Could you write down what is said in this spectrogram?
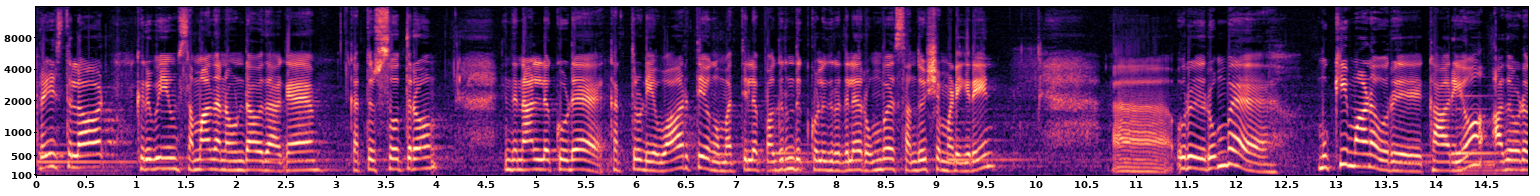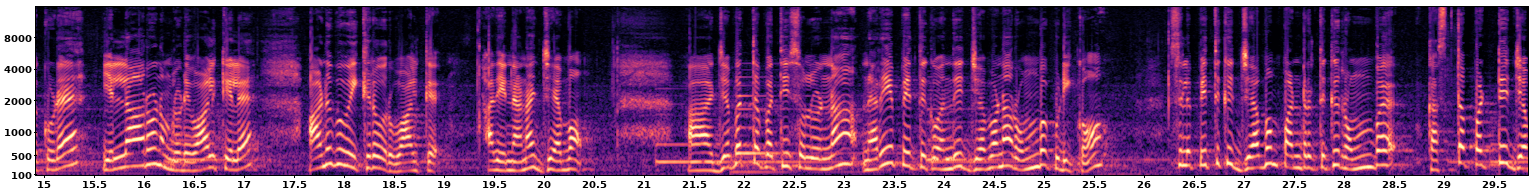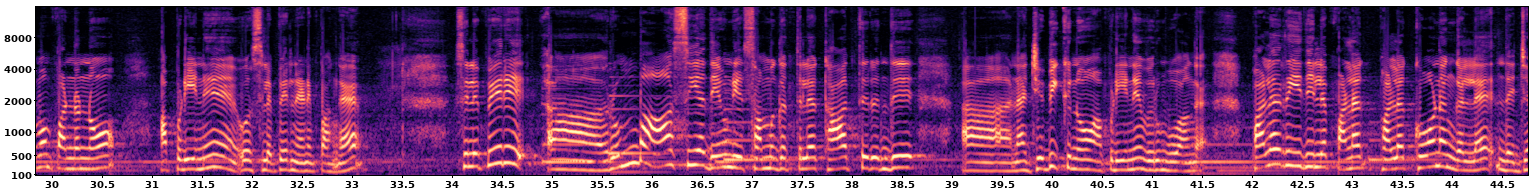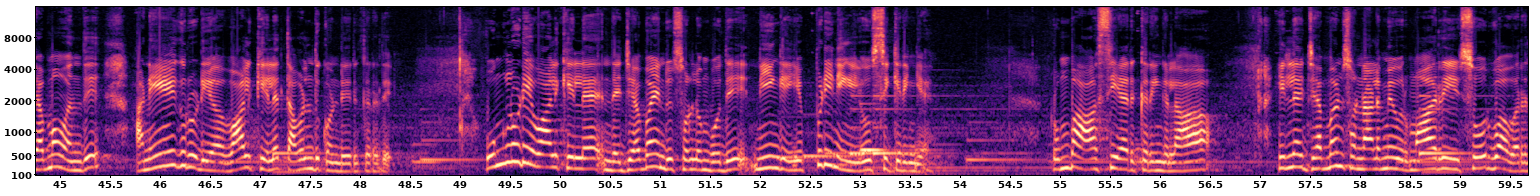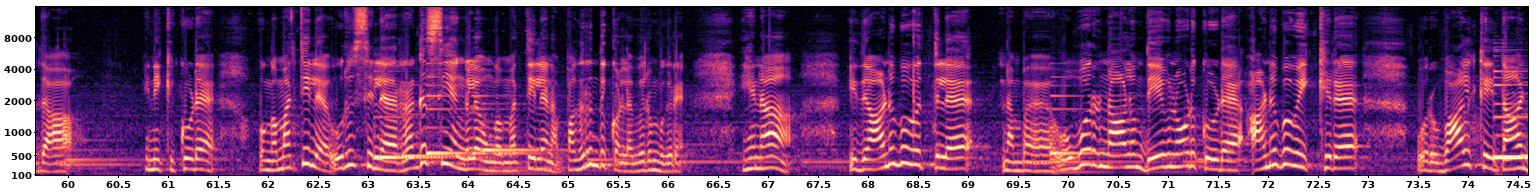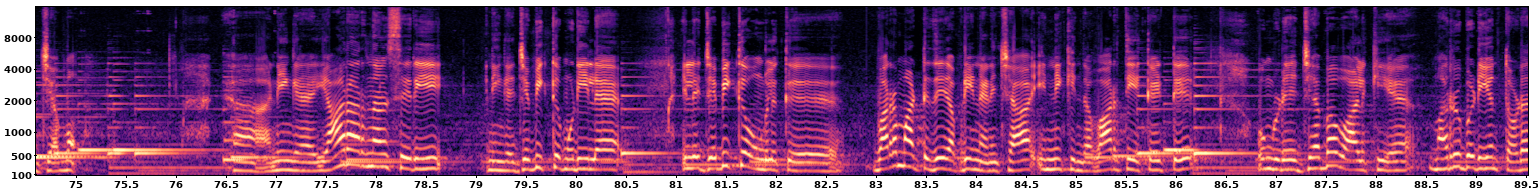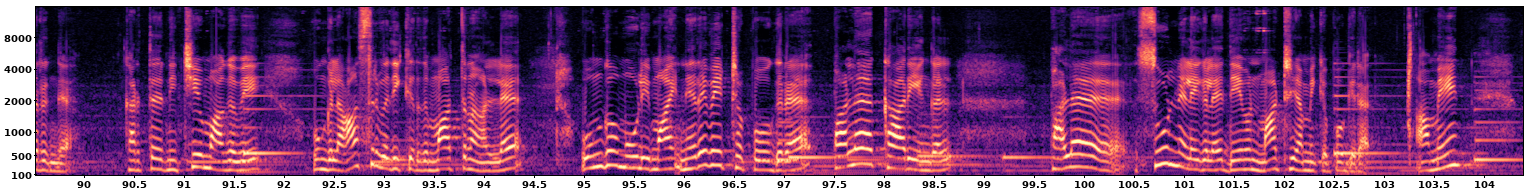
Price தலாட் கிருபையும் சமாதானம் உண்டாவதாக. கத்தர் சோத்திரம் இந்த நாளில் கூட கர்த்தருடைய வார்த்தையை அவங்க மத்தியில் பகிர்ந்து கொள்கிறதுல ரொம்ப சந்தோஷம் அடைகிறேன். ஒரு ரொம்ப முக்கியமான ஒரு காரியம். அதோட கூட எல்லாரும் நம்மளுடைய வாழ்க்கையில் அனுபவிக்கிற ஒரு வாழ்க்கை. அது என்னன்னா ஜெபம். ஜெபத்தை பற்றி சொல்லணும்னா நிறைய பேர்த்துக்கு வந்து ஜெபம்னா ரொம்ப பிடிக்கும். சில பேர்த்துக்கு ஜெபம் பண்ணுறதுக்கு ரொம்ப கஷ்டப்பட்டு ஜபம் பண்ணணும் அப்படின்னு ஒரு சில பேர் நினைப்பாங்க. சில பேர் ரொம்ப ஆசையாக தேவனுடைய சமூகத்தில் காத்திருந்து நான் ஜெபிக்கணும் அப்படின்னு விரும்புவாங்க. பல ரீதியில் பல பல கோணங்களில் இந்த ஜபம் வந்து அநேகருடைய வாழ்க்கையில் தவழ்ந்து கொண்டு இருக்கிறது. உங்களுடைய வாழ்க்கையில் இந்த ஜபம் என்று சொல்லும்போது நீங்கள் எப்படி நீங்கள் யோசிக்கிறீங்க? ரொம்ப ஆசையாக இருக்கிறீங்களா? இல்லை ஜெபம்னு சொன்னாலுமே ஒரு மாதிரி சோர்வாக வருதா? இன்னைக்கு கூட உங்கள் மத்தியில் ஒரு சில ரகசியங்களை உங்கள் மத்தியில் நான் பகிர்ந்து கொள்ள விரும்புகிறேன். ஏன்னா இது அனுபவத்தில் நம்ம ஒவ்வொரு நாளும் தேவனோடு கூட அனுபவிக்கிற ஒரு வாழ்க்கை தான் ஜெபம். நீங்கள் யாராக இருந்தாலும் சரி நீங்கள் ஜெபிக்க முடியல இல்லை ஜெபிக்க உங்களுக்கு வரமாட்டுது அப்படின்னு நினச்சா இன்றைக்கி இந்த வார்த்தையை கேட்டு உங்களுடைய ஜெப வாழ்க்கையை மறுபடியும் தொடருங்க. கர்த்தர் நிச்சயமாகவே உங்களை ஆசிர்வதிக்கிறது மாத்திரம் அல்ல உங்கள் மூலியமாய் நிறைவேற்ற போகிற பல காரியங்கள் பல சூழ்நிலைகளை தேவன் மாற்றி அமைக்கப் போகிறார். ஆமேன்.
